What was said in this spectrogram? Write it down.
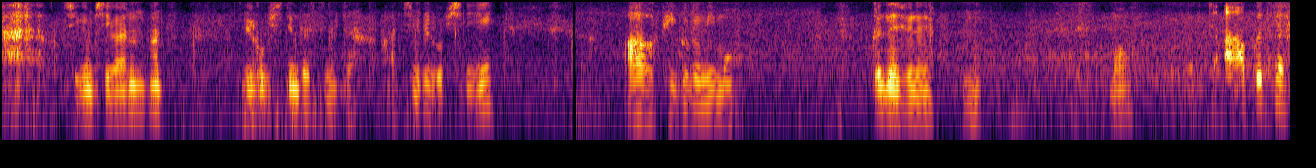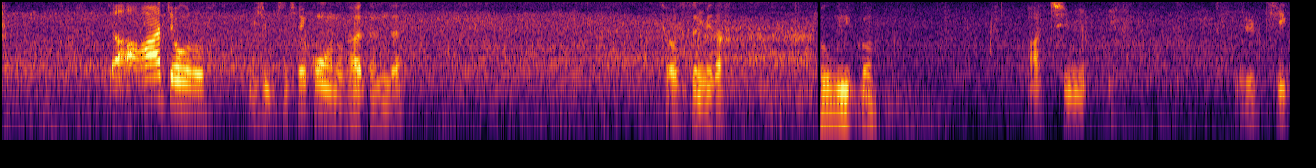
아, 지금 시간은 한 7시쯤 됐습니다. 아침 7시. 아우 비구름이 뭐 끝내주네. 음. 뭐저 끝에 저쪽으로 무심천 체육공원으로 가야 되는데. 좋습니다. 그러고 보니까 아침 일찍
